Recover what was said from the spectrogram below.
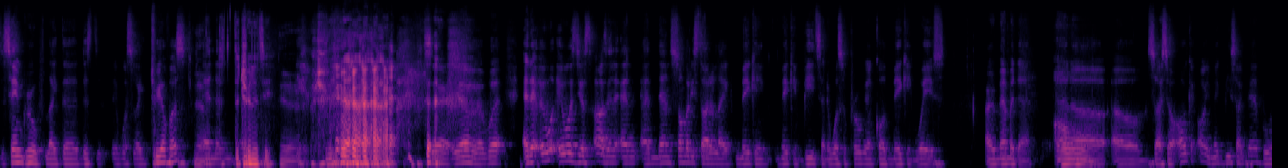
the same group. Like the this it was like three of us, Yeah. and then The and- Trinity. Yeah. so, yeah, man. But and it, it, it was just us, and, and and then somebody started like making making beats, and it was a program called Making Waves. I remember that. And, uh, um, so I said, okay, oh, you make beats like that, boom.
